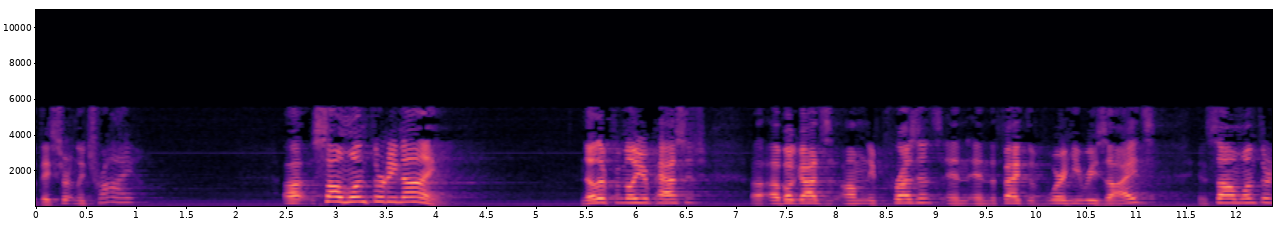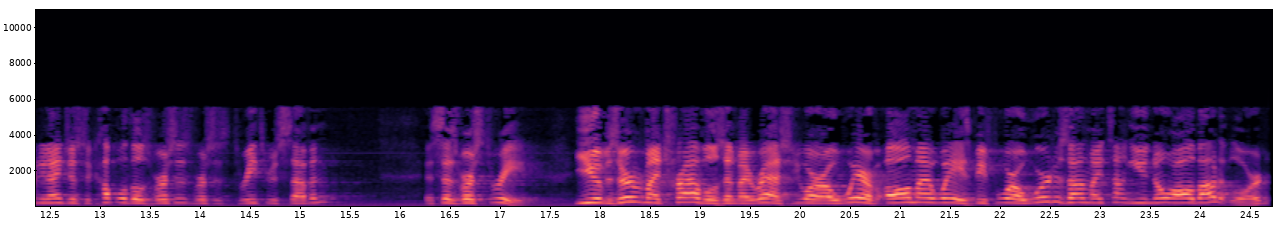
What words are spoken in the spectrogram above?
But they certainly try. Uh, Psalm 139. Another familiar passage uh, about God's omnipresence and, and the fact of where He resides. In Psalm 139, just a couple of those verses, verses 3 through 7. It says, verse 3 You observe my travels and my rest. You are aware of all my ways. Before a word is on my tongue, you know all about it, Lord.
